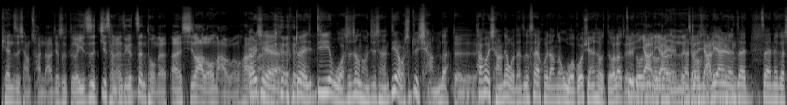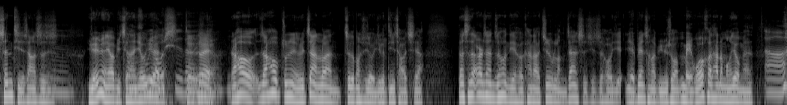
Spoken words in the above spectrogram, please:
片子想传达就是德意志继承了这个正统的呃希腊罗马文化，而且 对，第一我是正统继承人，第二我是最强的。对对对，他会强调我在这个赛会当中，我国选手得了最多亚利安人的对亚利安人在 在那个身体上是嗯，远远要比其他人优越的。对对然后然后中间由于战乱这个东西有一个低潮期啊，但是在二战之后，你也会看到进入冷战时期之后，也也变成了比如说美国和他的盟友们啊，啊，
